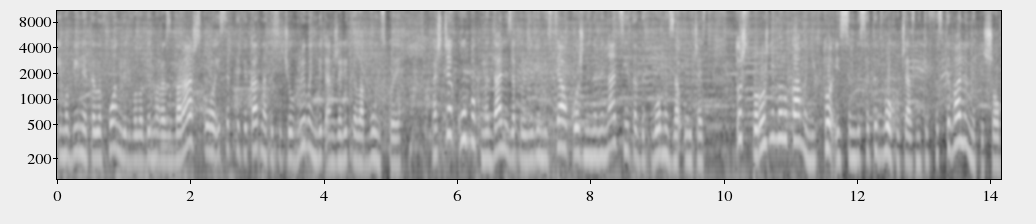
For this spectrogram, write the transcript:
і мобільний телефон від Володимира Збаражського, і сертифікат на тисячу гривень від Анжеліки Лабунської. А ще кубок, медалі за призові місця у кожній номінації та дипломи за участь. Тож з порожніми руками ніхто із 72 учасників фестивалю не пішов.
